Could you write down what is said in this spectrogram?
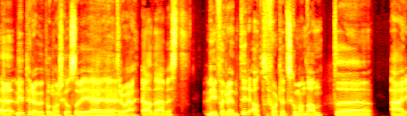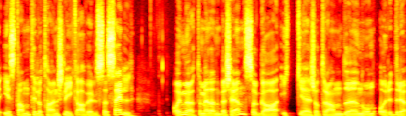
Eh, Vi prøver på norsk også, vi, tror jeg. Ja, det er best. Vi forventer at fortets kommandant eh, er i stand til å ta en slik avgjørelse selv. Og I møte med denne beskjeden så ga ikke Chotrand noen ordre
